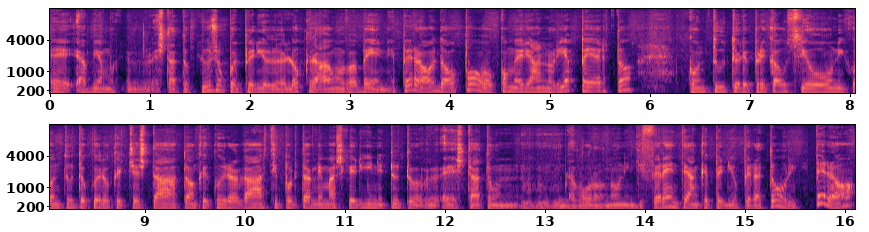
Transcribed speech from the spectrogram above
eh, abbiamo, è stato chiuso quel periodo del lockdown, va bene, però dopo come hanno riaperto con tutte le precauzioni, con tutto quello che c'è stato, anche con i ragazzi, portare le mascherine, tutto è stato un, un, lavoro non indifferente anche per gli operatori, però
